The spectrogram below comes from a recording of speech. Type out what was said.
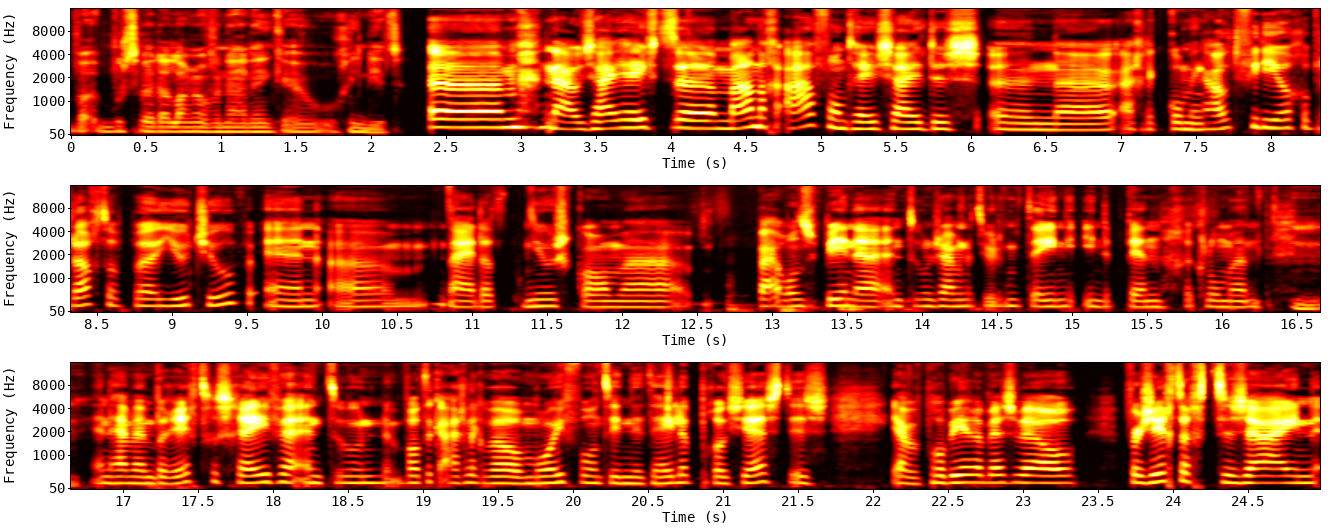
wat- moesten we daar lang over nadenken? Hoe ging dit? Ehm, nou, zij heeft eh, maandagavond heeft zij dus een eh, eigenlijk coming out video gebracht op eh, YouTube. En ehm, nou ja, dat nieuws kwam bij ons binnen. En toen zijn we natuurlijk meteen in de pen geklommen. Mm. En hebben een bericht geschreven. En toen, wat ik eigenlijk wel mooi vond in dit hele proces, is ja, we proberen best wel voorzichtig te zijn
